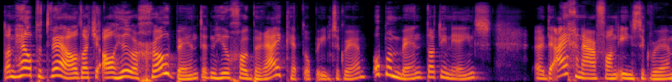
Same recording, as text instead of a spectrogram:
Dan helpt het wel dat je al heel erg groot bent en een heel groot bereik hebt op Instagram. Op het moment dat ineens uh, de eigenaar van Instagram,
